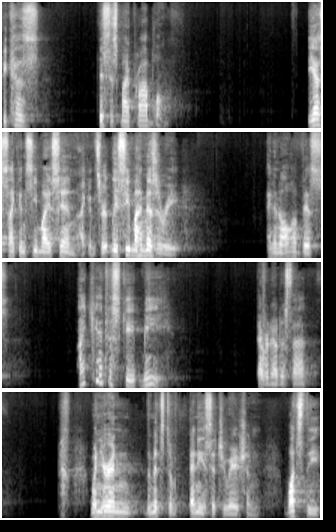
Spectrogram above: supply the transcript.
Because this is my problem. Yes, I can see my sin. I can certainly see my misery. And in all of this, I can't escape me. Ever notice that? when you're in the midst of any situation, what's the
